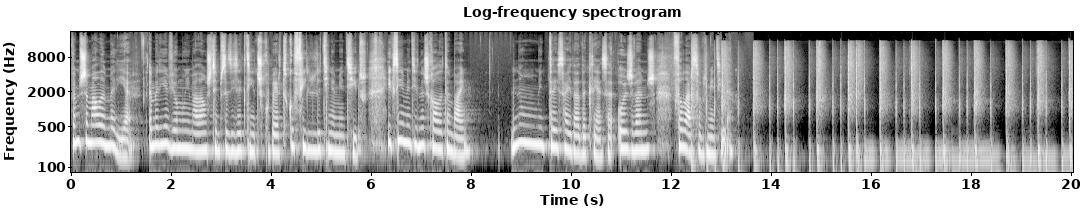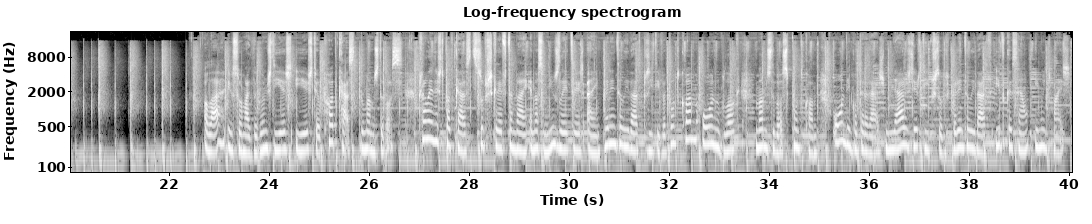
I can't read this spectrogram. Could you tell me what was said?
Vamos chamá-la Maria. A Maria enviou-me um e-mail há uns tempos a dizer que tinha descoberto que o filho lhe tinha mentido e que tinha mentido na escola também. Não me interessa a idade da criança. Hoje vamos falar sobre mentira. Olá, eu sou a Magda Gomes Dias e este é o podcast do Mamos da Boss. Para além deste podcast, subscreve também a nossa newsletter em parentalidadepositiva.com ou no blog mamosdeboss.com, onde encontrarás milhares de artigos sobre parentalidade, educação e muito mais.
